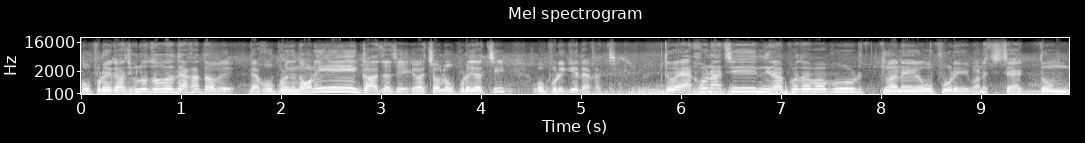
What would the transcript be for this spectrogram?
ওপরের গাছগুলো তো দেখাতে হবে। দেখো, ওপরে কিন্তু অনেক গাছ আছে। এবার চলো ওপরে যাচ্ছি, ওপরে গিয়ে দেখাচ্ছি। তো এখন আছি নিরাপদা বাবুর মানে ওপরে মানে একদম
